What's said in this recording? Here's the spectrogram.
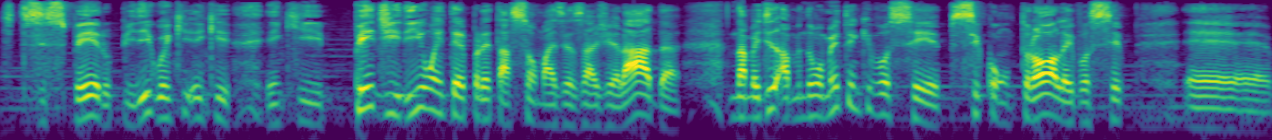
de desespero, perigo, em que, em que, em que pediria uma interpretação mais exagerada, na medida, no momento em que você se controla e você é,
